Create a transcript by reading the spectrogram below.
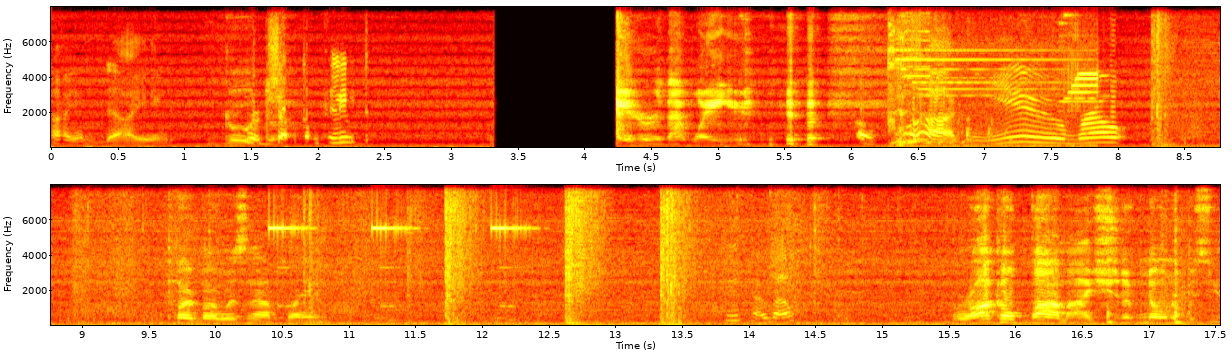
I am dying. Good. Workshop complete. Later that way. Oh, fuck you, bro. Turbo was not playing. Who's Hobo? Barack Obama. I should have known it was you.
